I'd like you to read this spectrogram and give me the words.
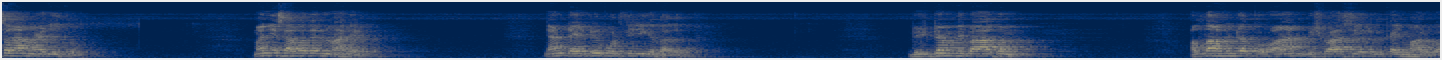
അസ്സലാമു അലൈക്കും മാന്യ സഹോദരന്മാരെ ഞാൻ ടൈറ്റിൽ കൊടുത്തിരിക്കുന്നത് വിഷ്ഠം വിഭാഗം അള്ളാഹുവിന്റെ ഖുർആൻ വിശ്വാസികൾക്ക് കൈമാറുക.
